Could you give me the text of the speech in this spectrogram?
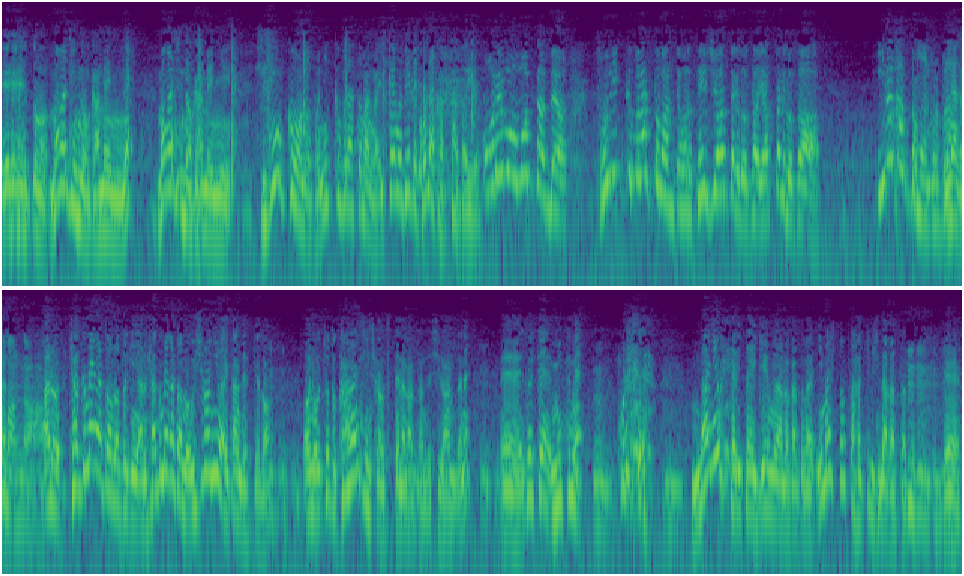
えーっと、マガジンの画面にね、マガジンの画面に、主人公のソニックブラストマンが一回も出てこなかったという。俺も思ったんだよソニックブラストマンって俺先週あったけどさやったけどさいなかったもんブラストマンが。あの、100メガトンの時に、あの、100メガトンの後ろにはいたんですけど、あの、ちょっと下半身しか映ってなかったんで、しがんでね。えーそして3つ目。これ、何をやりたいゲームなのかとか、今一つはっきりしなかったと。え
